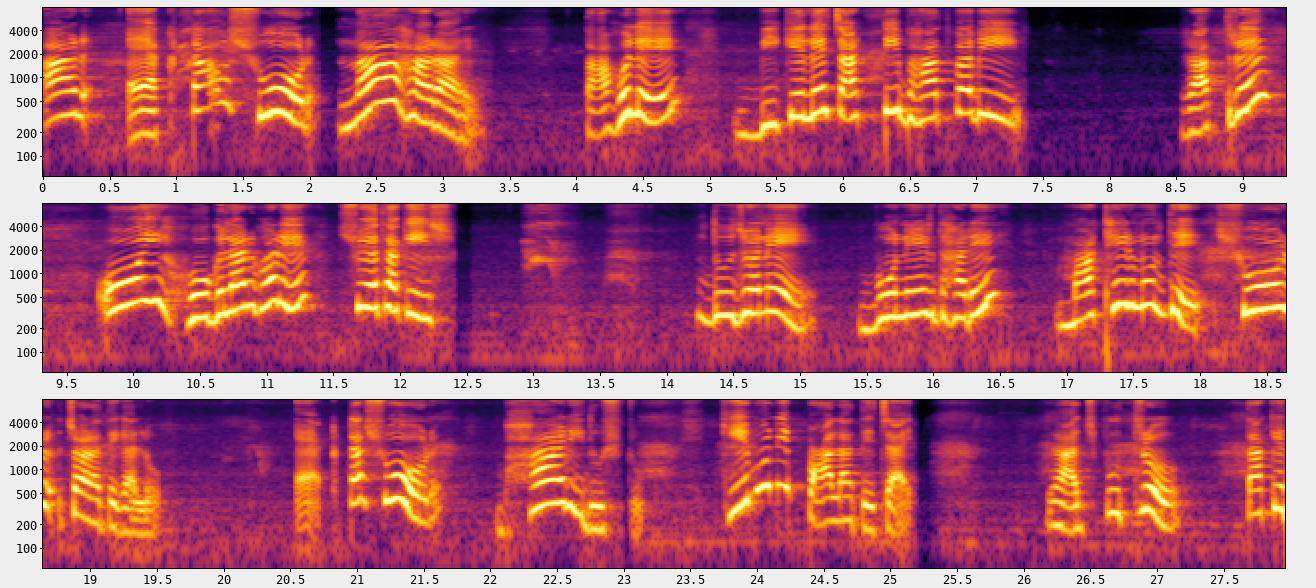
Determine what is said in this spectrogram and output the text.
আর একটাও শুয়োর না হারায়, তাহলে বিকেলে চারটি ভাত পাবি। রাত্রে ওই হোগলার ঘরে শুয়ে থাকিস। দুজনে বনের ধারে মাঠের মধ্যে শুয়োর চড়াতে গেল। একটা শুয়োর ভারী দুষ্টু। কেবলই পালাতে চায়? রাজপুত্র তাকে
